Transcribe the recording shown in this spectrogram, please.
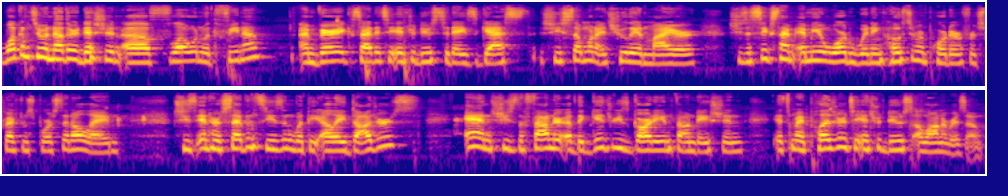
Welcome to another edition of Flowing with Fina. I'm very excited to introduce today's guest. She's someone I truly admire. She's a six time Emmy Award winning host and reporter for Spectrum Sports in LA. She's in her seventh season with the LA Dodgers, and she's the founder of the Guidry's Guardian Foundation. It's my pleasure to introduce Alanna Rizzo.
